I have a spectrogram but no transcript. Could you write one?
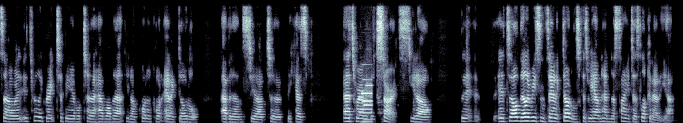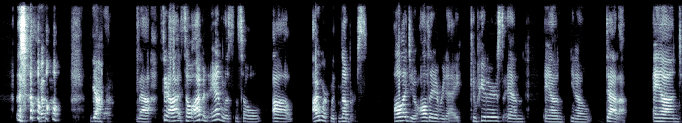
So it's really great to be able to have all that, you know, quote unquote anecdotal evidence, you know, to, because that's where everything starts, you know, the, it's all the only reason it's anecdotal is because we haven't had enough scientists looking at it yet. so, yep. Yeah. Yeah. See, I, so I'm an analyst, and so uh, I work with numbers. All I do, all day, every day, computers and and you know data, and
